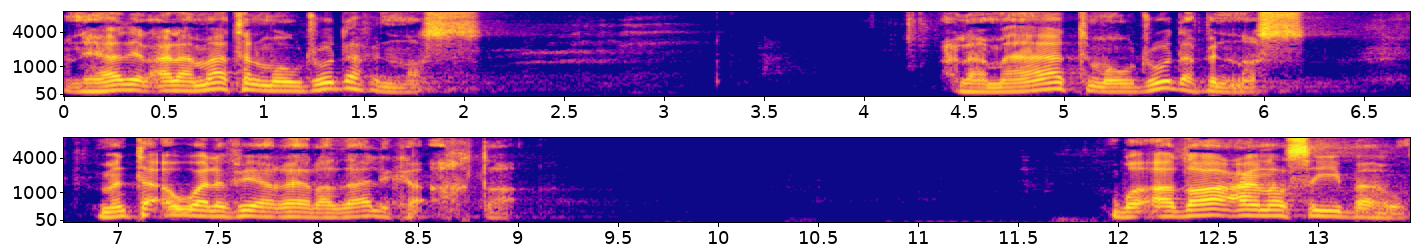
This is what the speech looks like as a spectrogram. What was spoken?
يعني هذه العلامات الموجودة في النص. علامات موجودة بالنص. من تأول فيها غير ذلك أخطأ. وأضاع نصيبه.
